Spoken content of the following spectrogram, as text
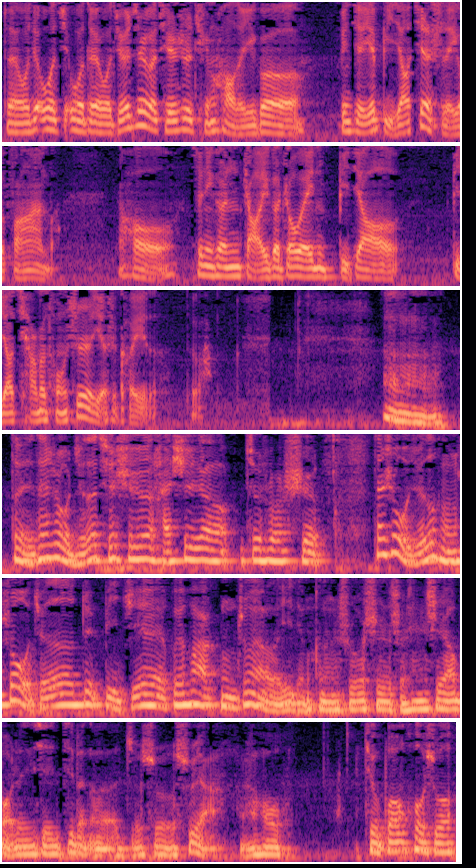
对我觉得我我对我觉得这个其实是挺好的一个，并且也比较现实的一个方案吧。然后，就你可能找一个周围你比较比较强的同事也是可以的，对吧？啊。对，但是我觉得其实还是要，就说是，但是我觉得可能说，我觉得对比职业规划更重要的一点，可能说是，首先是要保证一些基本的，就是说素养，然后就包括说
